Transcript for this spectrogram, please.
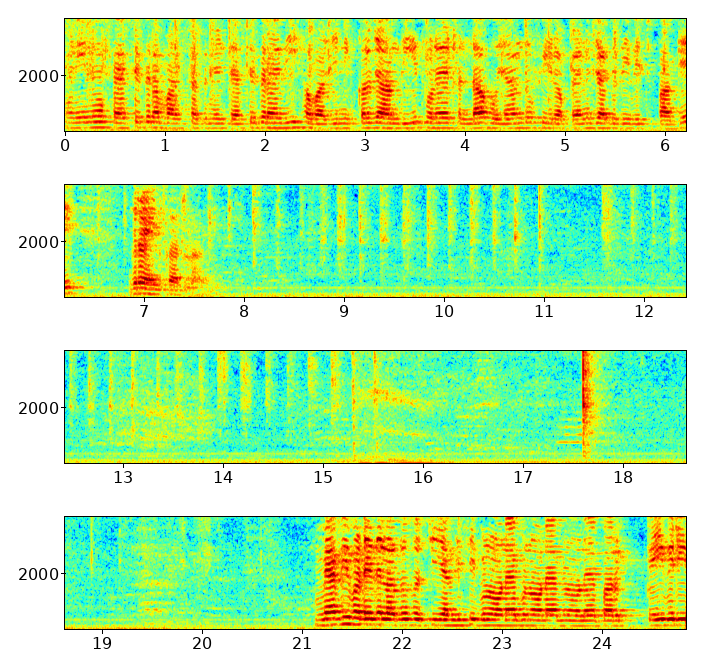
ਹੁਣ ਇਹਨੂੰ ਆਪਾਂ ਇਸੇ ਤਰ੍ਹਾਂ 5-7 ਮਿੰਟ ਇਸੇ ਤਰ੍ਹਾਂ ਇਹਦੀ ਹਵਾ ਜੀ ਨਿਕਲ ਜਾਂਦੀ ਹੈ ਥੋੜਾ ਜਿਹਾ ਠੰਡਾ ਹੋ ਜਾਣ ਤੋਂ ਫਿਰ ਆਪਾਂ ਇਹਨੂੰ ਜੱਗ ਦੇ ਵਿੱਚ ਪਾ ਕੇ ਗ੍ਰਾਈਂਡ ਕਰ ਲਾਂਗੇ। ਮੈਂ ਵੀ ਬੜੇ ਦਿਨਾਂ ਤੋਂ ਸੋਚੀ ਜਾਂਦੀ ਸੀ, ਬਣਾਉਣਾ ਬਣਾਉਣਾ ਬਣਾਉਣਾ ਪਰ ਕਈ ਵਾਰੀ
